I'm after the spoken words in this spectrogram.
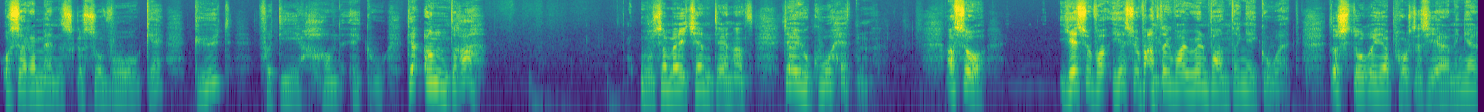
Og så er det mennesker som våger Gud fordi han er god. Det andre som er kjent til hans, det er jo godheten. Altså, Jesu, Jesu, vandring var jo en vandring i godhet. Det står i Apostels gjerninger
